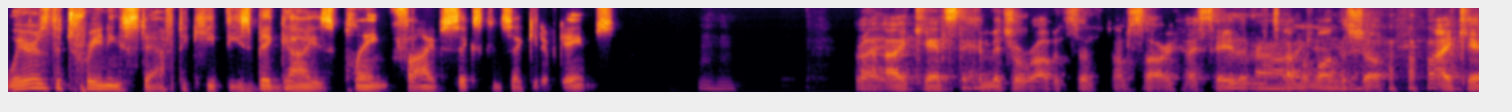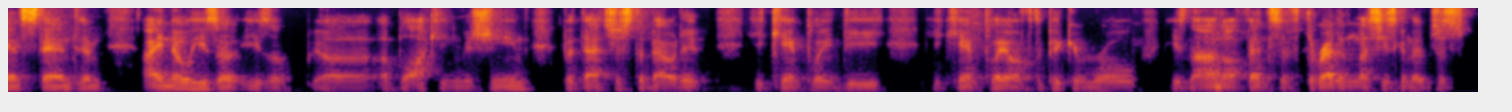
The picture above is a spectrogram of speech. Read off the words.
Where's the training staff to keep these big guys playing five, six consecutive games? Mm-hmm. Right. I, can't stand Mitchell Robinson. I'm sorry. I say it every no, time I'm on the show. I can't stand him. I know he's a he's a uh, a blocking machine, but that's just about it. He can't play D. He can't play off the pick and roll. He's not an offensive threat unless he's going to just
